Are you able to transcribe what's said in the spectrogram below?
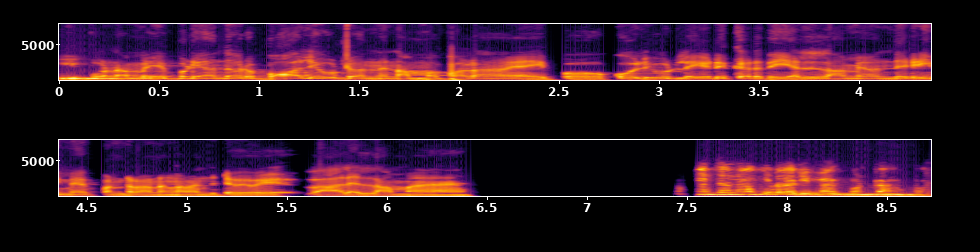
இப்போ நம்ம எப்படி வந்து ஒரு பாலிவுட் வந்து நம்ம படம் இப்போ கோலிவுட்ல எடுக்கிறது எல்லாமே வந்து ரீமேக் பண்றானுங்க வந்துட்டு வேலை இல்லாம. கூட ரீமேக் பண்ணிட்டாங்க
